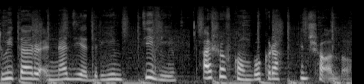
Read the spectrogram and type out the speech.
تويتر نادية دريم تي في. أشوفكم بكرة إن شاء الله.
